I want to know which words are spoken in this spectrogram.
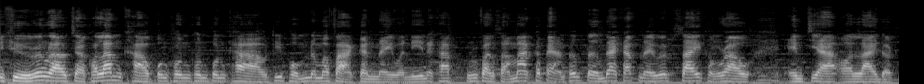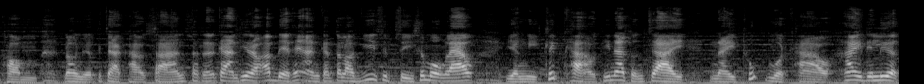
นี่คือเรื่องราวจากคอลัมน์ข่าวปนคนคนปนข่าวที่ผมนำมาฝากกันในวันนี้นะครับ คุณผู้ฟังสามารถเข้าไปอ่านเพิ่มเติมได้ครับ ในเว็บไซต์ของเรา mgronline.com นอกเหนือไปจากข่าวสารสถานการณ์ที่เราอัปเดตให้อ่านกันตลอด 24 ชั่วโมงแล้ว ยังมีคลิปข่าวที่น่าสนใจในทุกหมวดข่าวให้ได้เลือก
